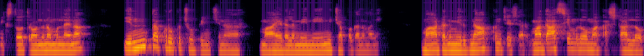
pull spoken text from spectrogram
మీకు స్తోత్రం వందనములైనా ఇంత కృప చూపించిన మా ఎడల మేమేమి చెప్పగలమని మాటను మీరు జ్ఞాపకం చేశారు. మా దాస్యంలో మా కష్టాల్లో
